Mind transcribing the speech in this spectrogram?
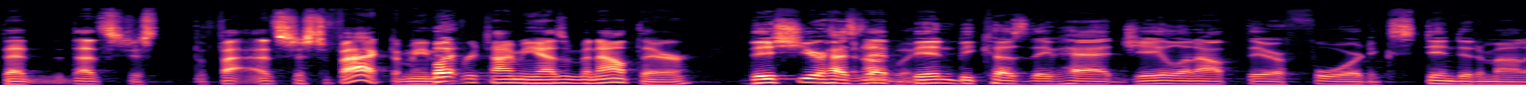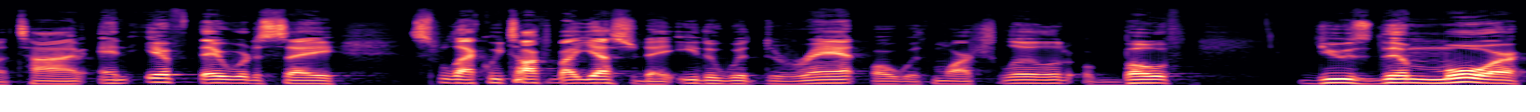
that that's just the fact. That's just a fact. I mean, But- every time he hasn't been out there, This year has that ugly. been because they've had Jaylon out there for an extended amount of time? And if they were to say, like we talked about yesterday, either with Durant or with March Lillard or both, use them more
